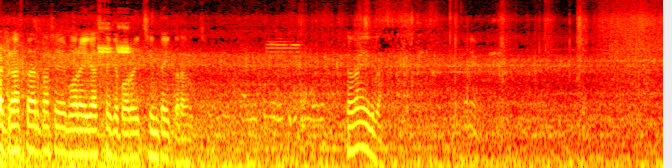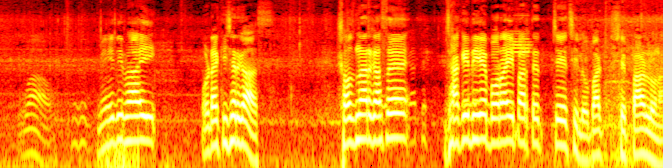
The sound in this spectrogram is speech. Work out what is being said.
হুটহাট রাস্তার পাশে বড়াই গাছ থেকে বড়ই ছিনতাই করা হচ্ছে। এগুলা? ওয়াও মেহেদি ভাই ওটা কিসের গাছ? সজনার গাছে ঝাঁকি দিয়ে বড়াই পারতে চেয়েছিল বাট সে পারল না।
